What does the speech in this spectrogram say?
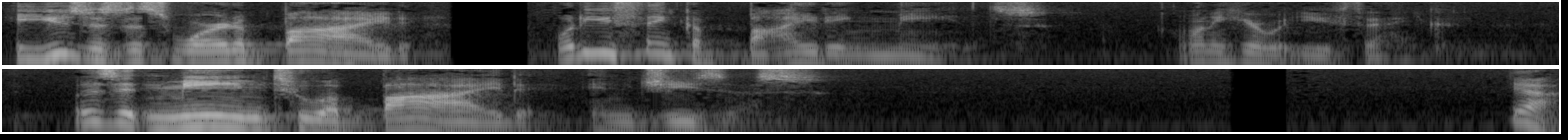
He uses this word abide. What do you think abiding means? I want to hear what you think. What does it mean to abide in Jesus? Yeah.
